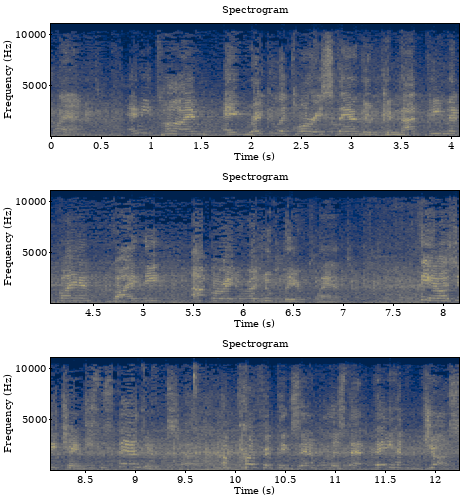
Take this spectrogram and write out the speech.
plant. Anytime a regulatory standard cannot be met by, an, by the operator of a nuclear plant, the NRC changes the standards. A perfect example is that they have just,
